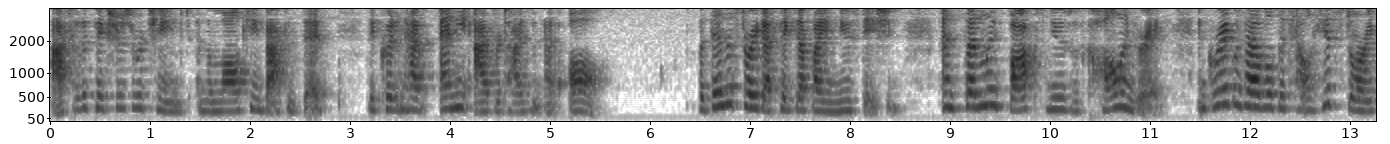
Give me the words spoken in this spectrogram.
After the pictures were changed and the mall came back and said they couldn't have any advertisement at all. But then the story got picked up by a news station and suddenly Fox News was calling Greg, and Greg was able to tell his story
